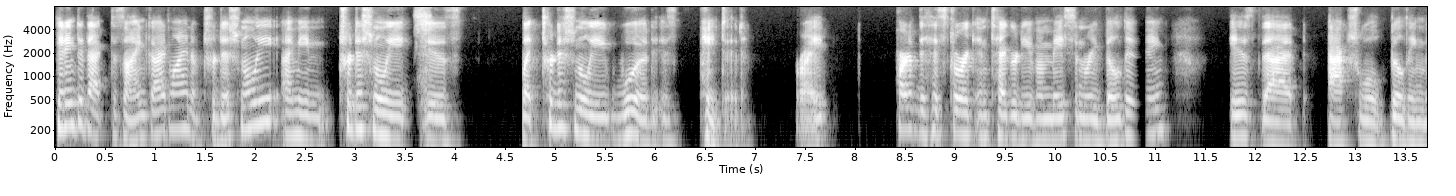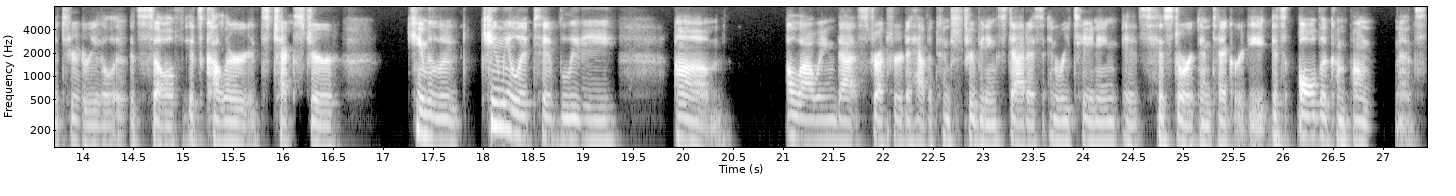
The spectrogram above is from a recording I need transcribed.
getting to that design guideline of traditionally, I mean, traditionally is like traditionally wood is painted, right? Part of the historic integrity of a masonry building is that actual building material itself, its color, its texture, cumul cumulatively um, allowing that structure to have a contributing status and retaining its historic integrity. It's all the components.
